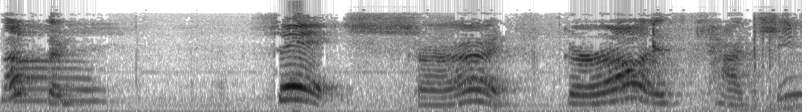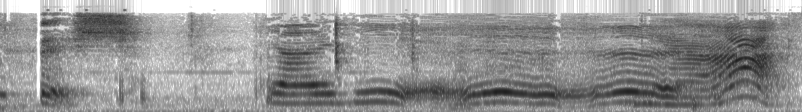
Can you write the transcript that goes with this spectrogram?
Love the Fish. good girl is catching fish. Daddy. Yes.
